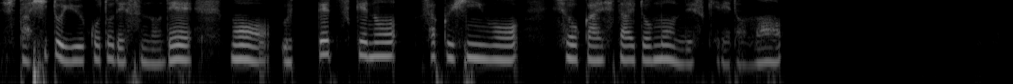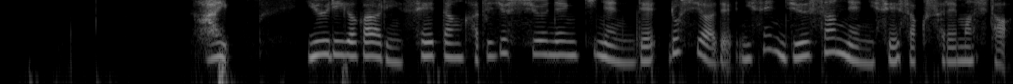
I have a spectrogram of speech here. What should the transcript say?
した日ということですので、もううってつけの作品を紹介したいと思うんですけれども。はい。ユーリ・ガガーリン生誕80周年記念でロシアで2013年に制作されました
